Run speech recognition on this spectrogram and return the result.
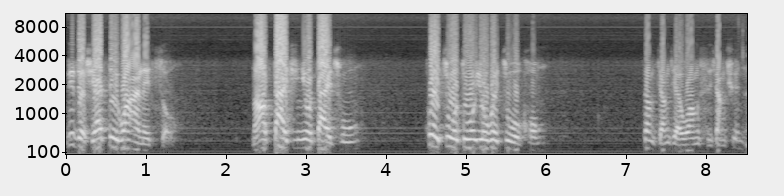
你得先对光按的走，然后带进又带出。会做多又会做空，这样讲起来我好像十项全能。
